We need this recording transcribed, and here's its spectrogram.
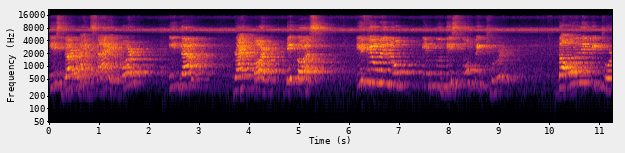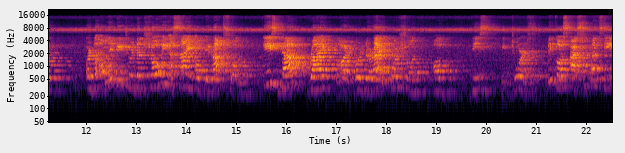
is the right side or in the right part because if you will look into these two picture, the only picture or the only picture that's showing a sign of eruption is the right part or the right portion of these pictures. Because as you can see,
